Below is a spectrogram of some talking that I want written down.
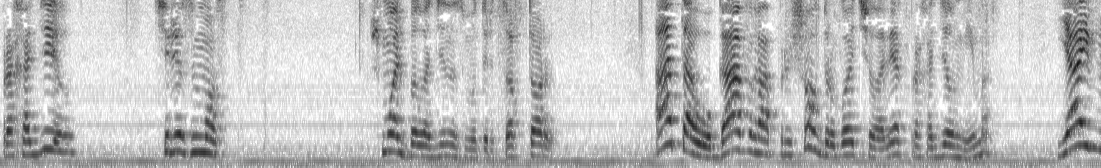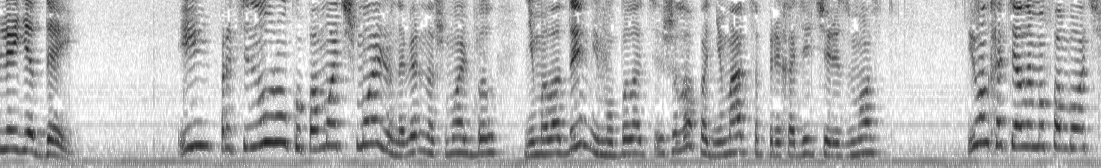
проходил через мост. Шмуэль был один из мудрецов Торы. А Тау Гавра пришел другой человек, проходил мимо. Я и едей. И протянул руку помочь Шмуэлю. Наверное, Шмуэль был не молодым, ему было тяжело подниматься, переходить через мост. И он хотел ему помочь.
